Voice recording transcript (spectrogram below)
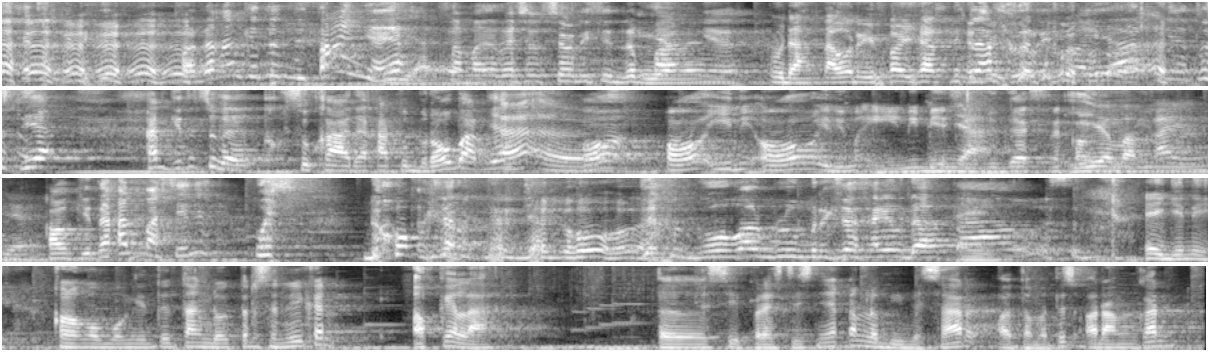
Padahal kan kita ditanya ya Iya, sama resepsionis di Iya, depannya. udah tahu riwayatnya. Kita dulu. riwayatnya. Terus dia kan kita juga suka ada kartu berobat ya. Heeh. Oh, oh ini, oh ini mah ini biasa Iya. juga. sih. Kalau Iya, makanya. Kalau kita kan pastinya, wes dokter Terjago. jago kan belum meriksa saya udah tahu. Ya gini, kalau ngomongin tentang dokter sendiri kan oke lah. Eh, si prestisnya kan lebih besar, otomatis orang kan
